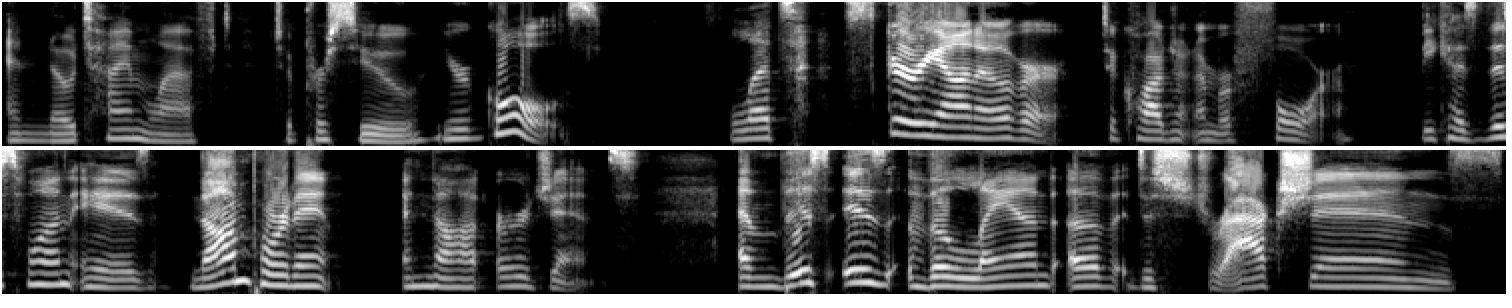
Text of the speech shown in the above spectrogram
and no time left to pursue your goals. Let's scurry on over to quadrant number four because this one is not important and not urgent. And this is the land of distractions.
